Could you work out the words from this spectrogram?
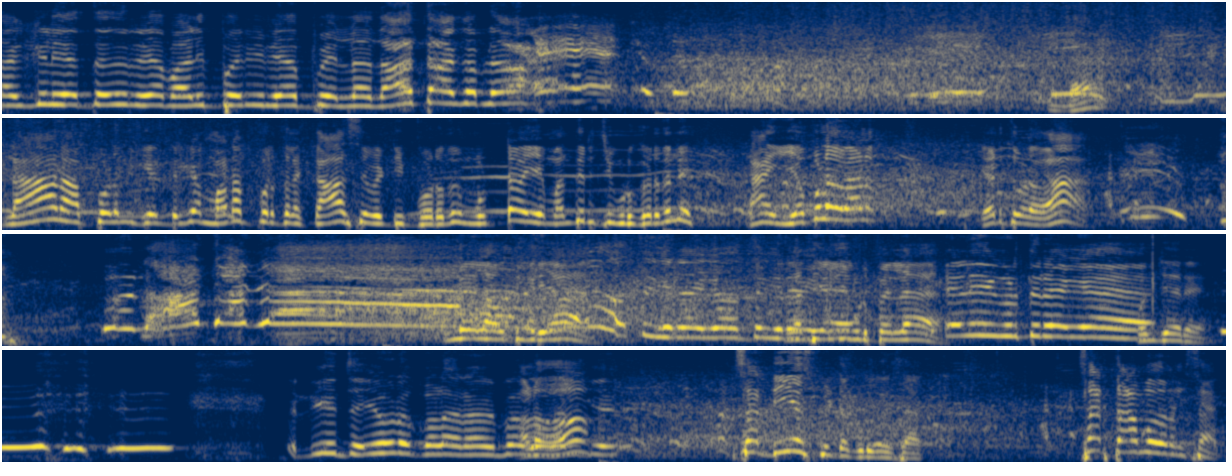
சங்கிலி ஏத்தது வழிப்பறி ரேப்பு இல்ல நான் தாங்க நான் அப்பொழுது கேட்டிருக்கேன் மடப்புறத்துல காசு வெட்டி போறது முட்டையை மந்திரிச்சு கொடுக்கறதுன்னு நான் எவ்வளவு வேலை எடுத்து விடவா? உண்மையில ஒத்துக்கிறியா? ஒத்துக்கிறேங்க ஒத்துக்கிறேங்க. எழுதி கொடுப்பேல்ல? எழுதி கொடுத்துறேங்க. கொஞ்சம் இரு. பெரிய செய்யோட கோளாறு ஹலோ? சார் டிஎஸ்பி கிட்ட கொடுங்க சார். Sir Damodaran sir.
